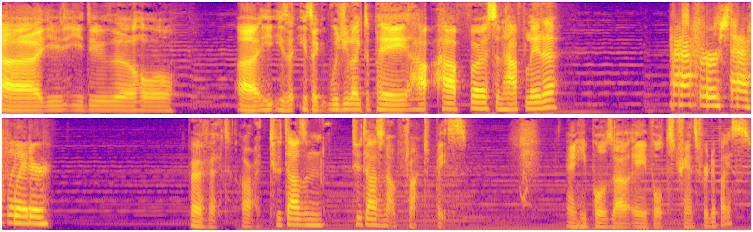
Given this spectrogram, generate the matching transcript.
uh, you you do the whole. Uh, he, he's he's like, would you like to pay ha- half first and half later? half first, half later. Perfect. All right, 2000, 2000 up front, please. And he pulls out a volts transfer device,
